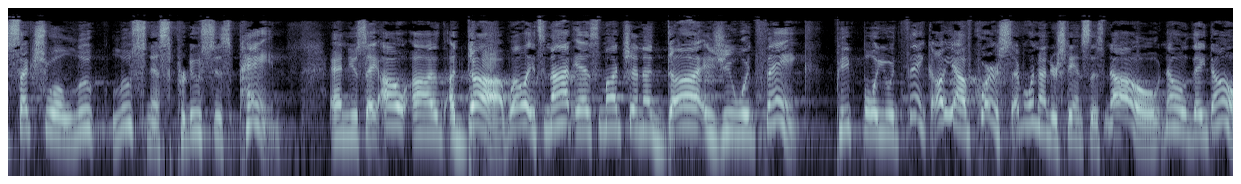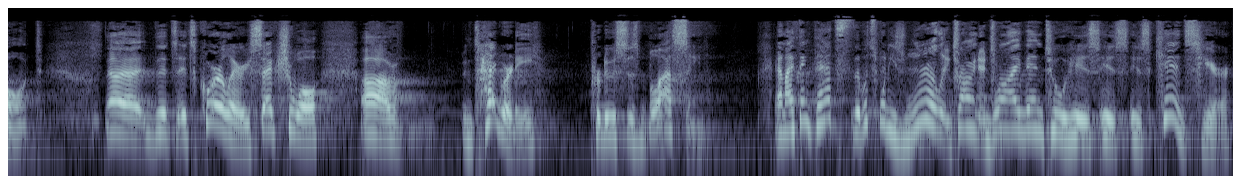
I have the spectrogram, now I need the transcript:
sexual loo- looseness produces pain. And you say, oh, uh, a duh. Well, it's not as much an a duh as you would think. People, you would think, oh, yeah, of course, everyone understands this. No, no, they don't. Uh, it's, it's corollary. Sexual uh, integrity produces blessing. And I think that's, that's what he's really trying to drive into his, his, his kids here.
